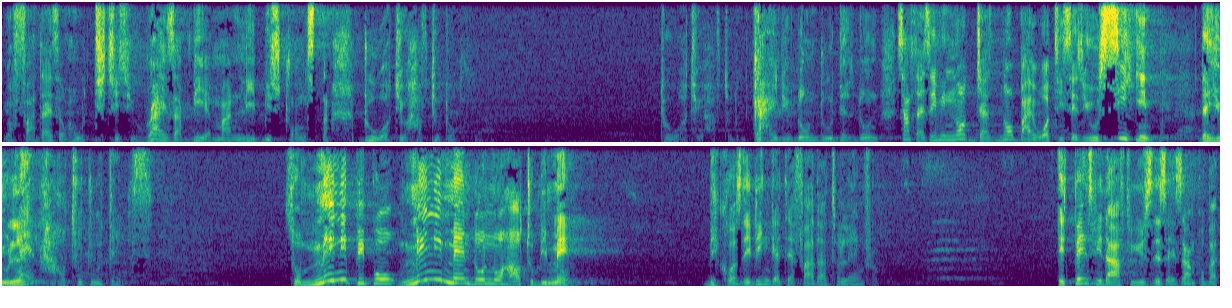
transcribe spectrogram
your father is the one who teaches you rise up, be a man, lead, be strong, stand, do what you have to do do what you have to do. Guide you. Don't do this. Don't. Sometimes even not just not by what he says. You see him, then you learn how to do things. So many people, many men don't know how to be men because they didn't get a father to learn from. It pains me that I have to use this example, but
